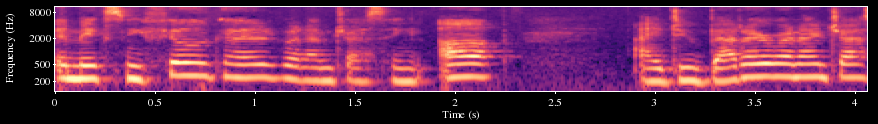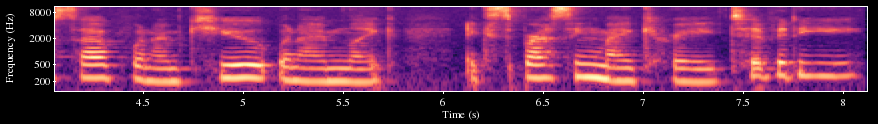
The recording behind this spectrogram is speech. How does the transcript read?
It makes me feel good when I'm dressing up. I do better when I dress up, when I'm cute, when I'm like expressing my creativity.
